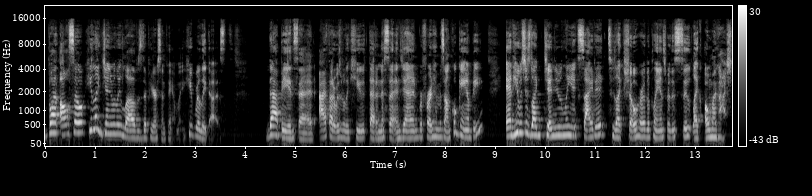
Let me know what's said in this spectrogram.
But also, he like genuinely loves the Pearson family. He really does. That being said, I thought it was really cute that Anissa and Jen referred to him as Uncle Gambi and he was just like genuinely excited to like show her the plans for this suit. Like oh my gosh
